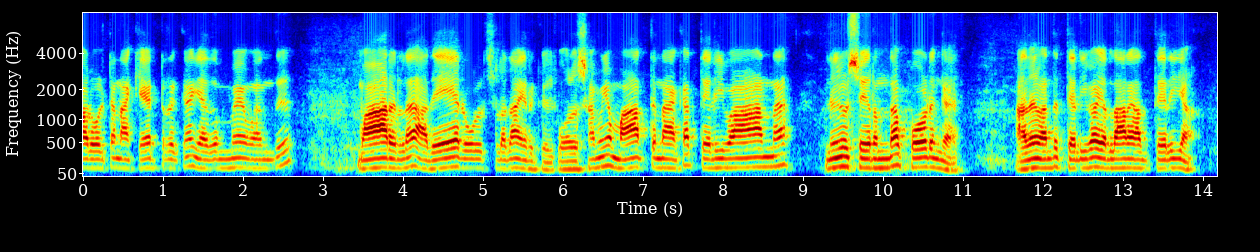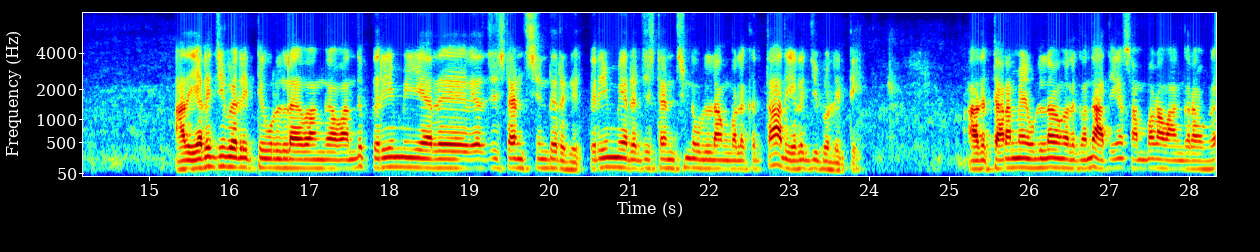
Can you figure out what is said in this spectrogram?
ஆளுகள்கிட்ட நான் கேட்டிருக்கேன். எதுவுமே வந்து மாறல. அதே ரூல்ஸில் தான் இருக்குது ஒரு சமயம் மாற்றினாக்கா தெளிவான நியூஸ் இருந்தால் போடுங்க. அது வந்து தெளிவாக எல்லோரும் அது தெரியும். அது எலிஜிபிலிட்டி உள்ளவங்க வந்து பிரீமியர் ரெஜிஸ்டன்ஸுன்னு இருக்குது ப்ரீமியர் ரெஜிஸ்டன்ஸுன்னு உள்ளவங்களுக்கு தான் அது எலிஜிபிலிட்டி அது திறமை உள்ளவங்களுக்கு வந்து அதிகம் சம்பளம் வாங்குறவங்க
